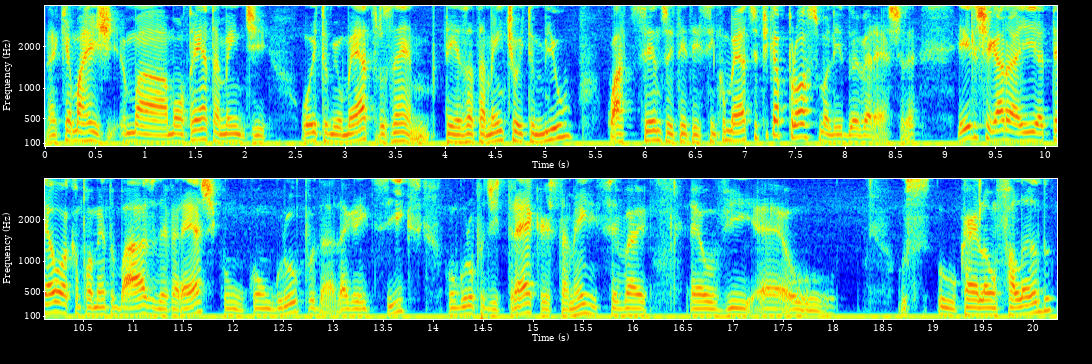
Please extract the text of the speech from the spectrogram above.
né, que é uma, uma montanha também de 8 mil metros, né, tem exatamente 8.485 metros e fica próximo ali do Everest. Né. Eles chegaram aí até o acampamento base do Everest com, com um grupo da, da Great Six, com um grupo de trekkers também, você vai é, ouvir é, o, o, o Carlão falando,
